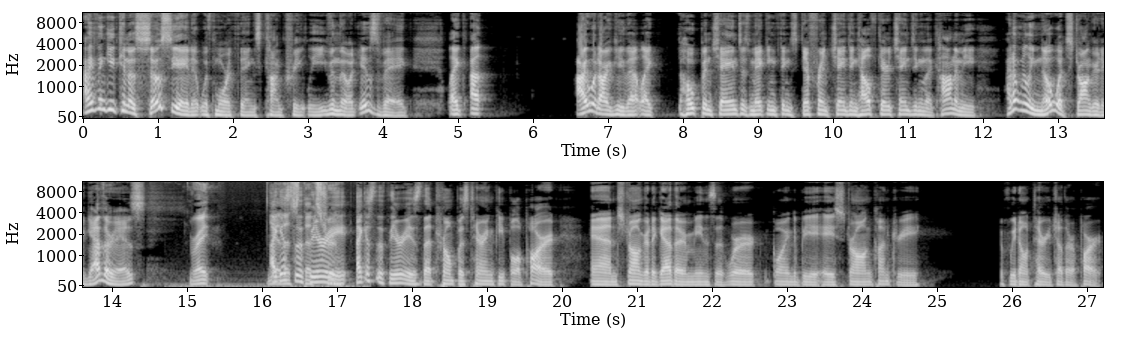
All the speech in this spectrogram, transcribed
I think you can associate it with more things concretely, even though it is vague. Like, uh, I would argue that like hope and change is making things different, changing healthcare, changing the economy. I don't really know what stronger together is. Right. I guess the that's- that's theory. I guess the theory is that Trump was tearing people apart, and stronger together means that we're going to be a strong country if we don't tear each other apart.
